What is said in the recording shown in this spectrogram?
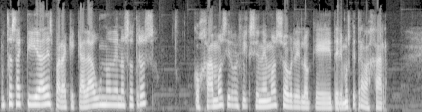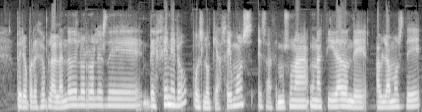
muchas actividades para que cada uno de nosotros cojamos y reflexionemos sobre lo que tenemos que trabajar. Pero, por ejemplo, hablando de los roles de, género, pues lo que hacemos es hacemos una, una actividad donde hablamos de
